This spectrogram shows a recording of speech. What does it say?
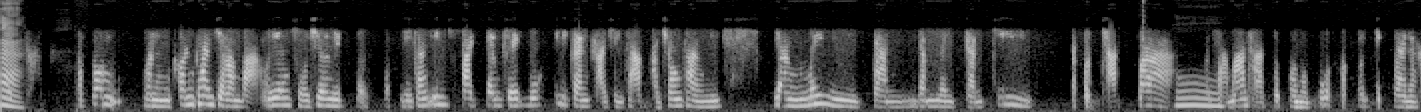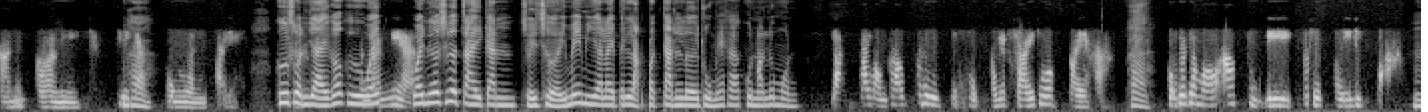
ค่ะแล้วก็ มันค่อนข้างจะลำบากเรื่อง social network มีทั้งอินสตาแกรมเฟซบุ๊กที่มีการขายสินค้าผ่านช่องทางนี้ ยังไม่มีการดำเนินการที่ปรากฏชัดว่าโอ้สามารถหาตัวตนมาพูดกับธุรกิจได้นะคะในกรณีที่มีการค่ะโกงเงินไป คือส่วนใหญ่ก็คือไว้ดังนั้นเนี่ยไว้เนื้อเชื่อใจกันเฉยๆ ไม่มีอะไรเป็นหลักประกันเลยถูกไหมคะ คุณนฤมลหลักการของเขาก็คือจะถูกเว็บไซต์ทั่วไปค่ะ ค่ะผมก็จะมองว่าอ้าวถูกดีก็คือตรงนี้ดีกว่าอื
